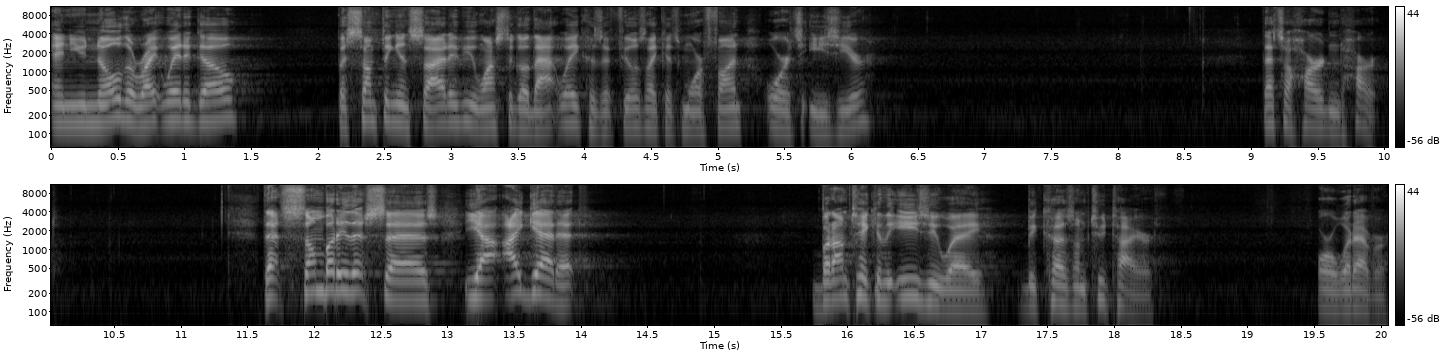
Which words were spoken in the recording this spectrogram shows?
And you know the right way to go, but something inside of you wants to go that way because it feels like it's more fun or it's easier? That's a hardened heart. That's somebody that says, Yeah, I get it, but I'm taking the easy way because I'm too tired or whatever.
